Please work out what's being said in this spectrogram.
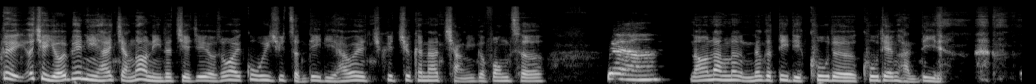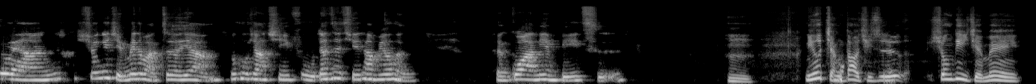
对，而且有一篇你还讲到你的姐姐有时候会故意去整弟弟，还会去去跟他抢一个风车。对啊，然后让那那个弟弟哭的哭天喊地的。对啊，兄弟姐妹都嘛这样，就互相欺负，但是其实他们又很很挂念彼此。嗯，你有讲到，其实兄弟姐妹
